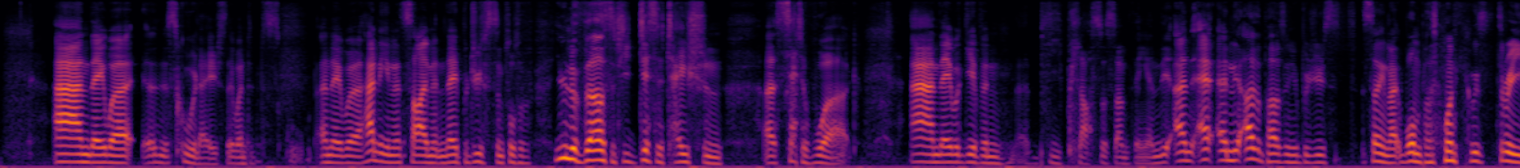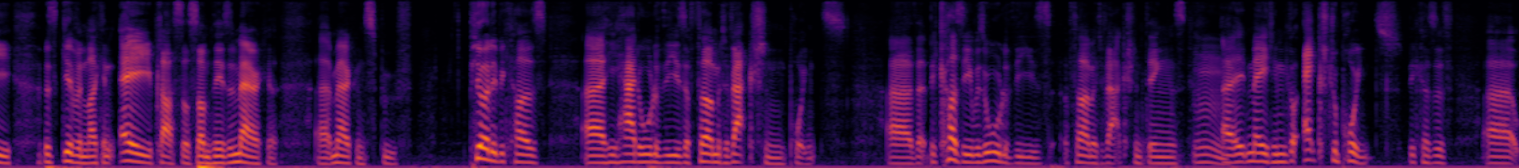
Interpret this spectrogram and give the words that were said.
and they were in the school age. They went into school, and they were handing an assignment, and they produced some sort of university dissertation uh, set of work, and they were given a B plus or something, and the and and the other person who produced something like one plus one equals three was given like an A plus or something. It's America, uh, American spoof, purely because uh, he had all of these affirmative action points uh, that because he was all of these affirmative action things, uh, it made him got extra points because of uh,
